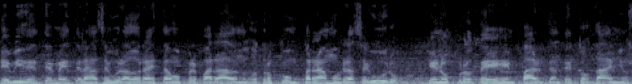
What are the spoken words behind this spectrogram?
Evidentemente las aseguradoras estamos preparadas, nosotros compramos reaseguro que nos protege en parte ante estos daños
